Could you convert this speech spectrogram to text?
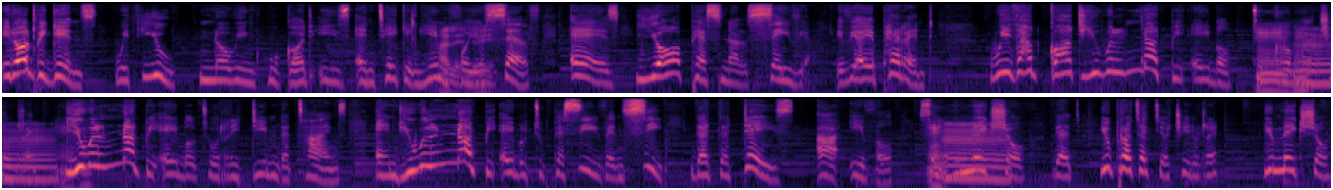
It all begins with you knowing who God is and taking Him for yourself as your personal Savior. If you are a parent, without God, you will not be able to mm-hmm. groom your children. Mm. You will not be able to redeem the times, and you will not be able to perceive and see that the days are evil. So you mm. make sure that you protect your children. You make sure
